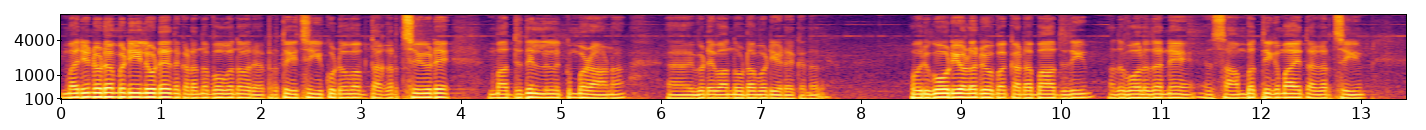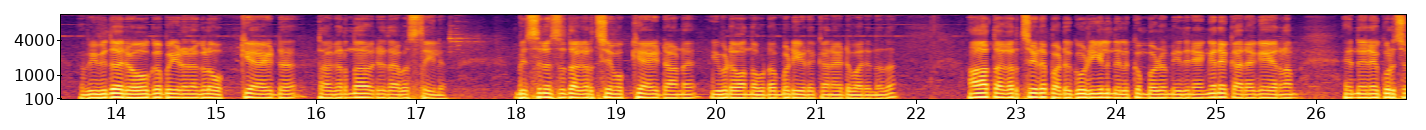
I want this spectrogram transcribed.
മരിയൻ ഉടമ്പടിയിലൂടെ കടന്നു പോകുന്നവർ പ്രത്യേകിച്ച് ഈ കുടുംബം തകർച്ചയുടെ മധ്യത്തിൽ നിൽക്കുമ്പോഴാണ് ഇവിടെ വന്ന് ഉടമ്പടി എടുക്കുന്നത്. ഒരു കോടിയോളം രൂപ കടബാധ്യതയും അതുപോലെ തന്നെ സാമ്പത്തികമായ തകർച്ചയും വിവിധ രോഗപീഡനങ്ങളും ഒക്കെ ആയിട്ട് തകർന്ന ഒരു അവസ്ഥയിൽ ബിസിനസ് തകർച്ചയും ഒക്കെ ആയിട്ടാണ് ഇവിടെ വന്ന് ഉടമ്പടി എടുക്കാനായിട്ട് വരുന്നത്. ആ തകർച്ചയുടെ പടുകുഴിയിൽ നിൽക്കുമ്പോഴും ഇതിനെങ്ങനെ കരകയറണം എന്നതിനെക്കുറിച്ച്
